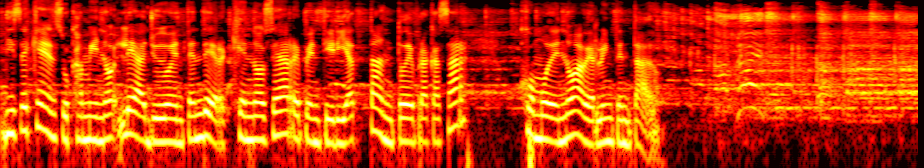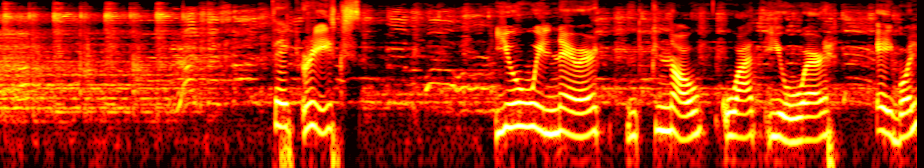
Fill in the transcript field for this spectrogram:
Dice que en su camino le ayudó a entender que no se arrepentiría tanto de fracasar como de no haberlo intentado. Take risks. You will never know what you were able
